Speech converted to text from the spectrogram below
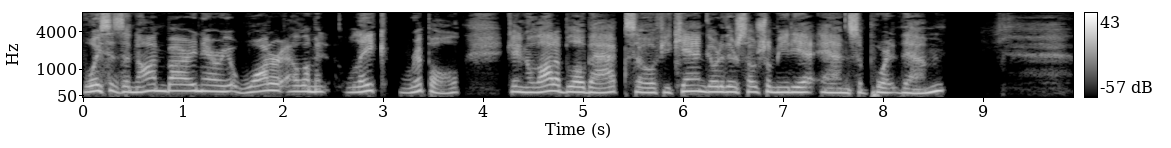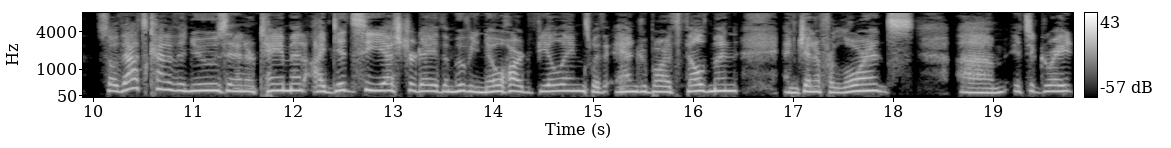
voices a non binary water element Lake Ripple, getting a lot of blowback. So if you can, go to their social media and support them. So that's kind of the news and entertainment. I did see yesterday the movie No Hard Feelings with Andrew Barth Feldman and Jennifer Lawrence. Um, it's a great,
